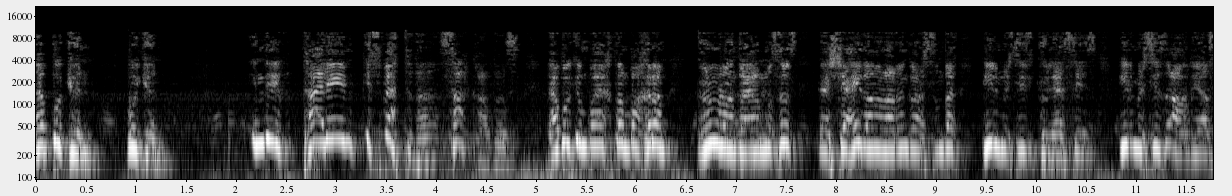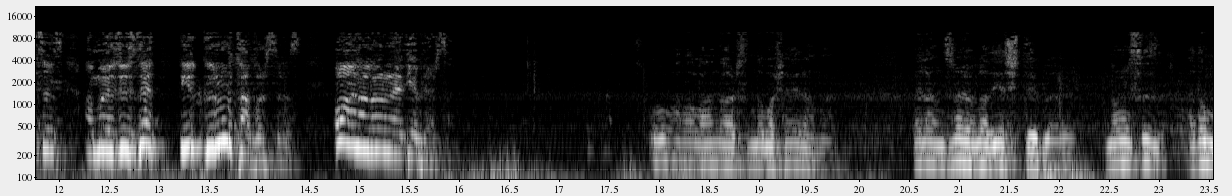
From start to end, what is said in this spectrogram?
Ve bugün, bugün Şimdi talihim kısmettir da sağ kaldınız. Ve bugün bu ayaktan bakıram gururla dayanmışsınız ve şehit anaların karşısında bilmirsiniz gülesiz, bilmirsiniz ağlayasınız ama özünüzde bir gurur tapırsınız. O analara ne diyebilirsin? O anaların qarşısında baş əyirəm mən. Beləncə övladı yetişdiriblər. Namussuz adam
